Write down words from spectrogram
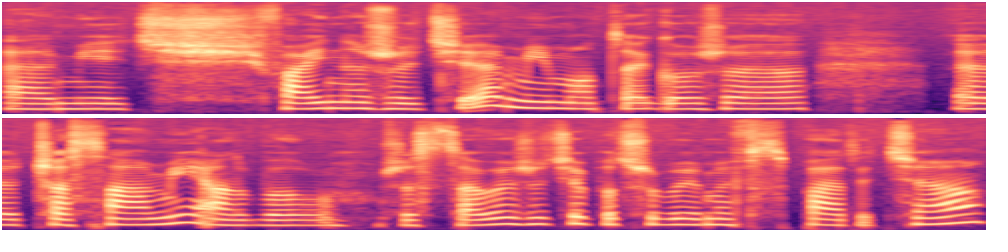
e, mieć fajne życie, mimo tego, że e, czasami albo przez całe życie potrzebujemy wsparcia.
